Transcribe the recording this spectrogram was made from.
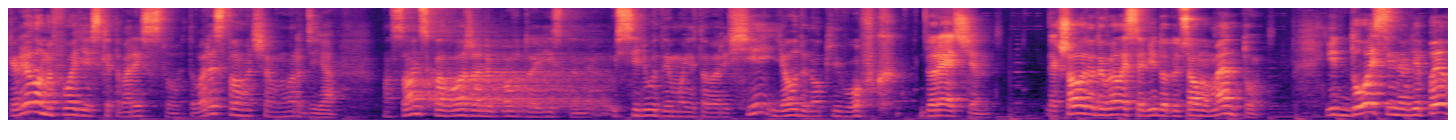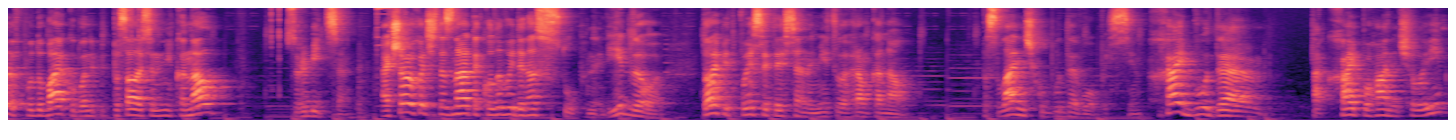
Кирило Мефодіївське товариство, товариство Мечемордія. Масонська ложа любов до істини. Усі люди мої товариші, я одинокий вовк. До речі, якщо ви додивилися відео до цього моменту і досі не вліпили вподобайку, бо не підписалися на мій канал, зробіть це. А якщо ви хочете знати, коли вийде наступне відео, то підписуйтеся на мій телеграм-канал. Посиланнячко буде в описі. Хай буде. Так, хай поганий чоловік,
